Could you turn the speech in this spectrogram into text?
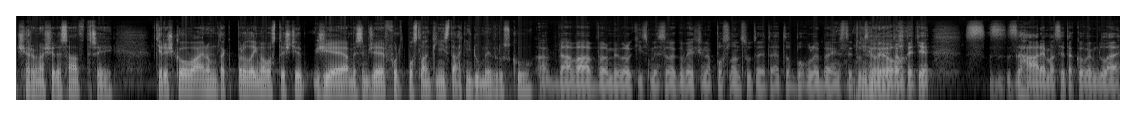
června 63 Těrešková jenom tak pro zajímavost ještě žije a myslím, že je furt poslankyní státní dumy v Rusku. A dává velmi velký smysl, jako většina poslanců to je to bohulibé instituce, jo, jo. takže tam teď je s, s hárem asi takovýmhle.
